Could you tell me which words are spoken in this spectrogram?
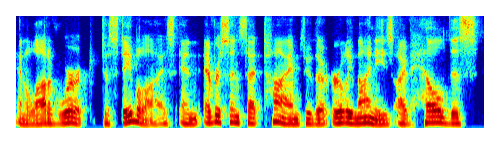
and a lot of work to stabilize. And ever since that time, through the early 90s, I've held this,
